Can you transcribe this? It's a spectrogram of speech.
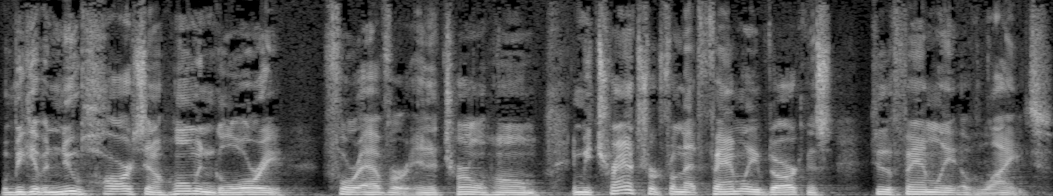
will be given new hearts and a home in glory forever, an eternal home, and be transferred from that family of darkness to the family of light.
